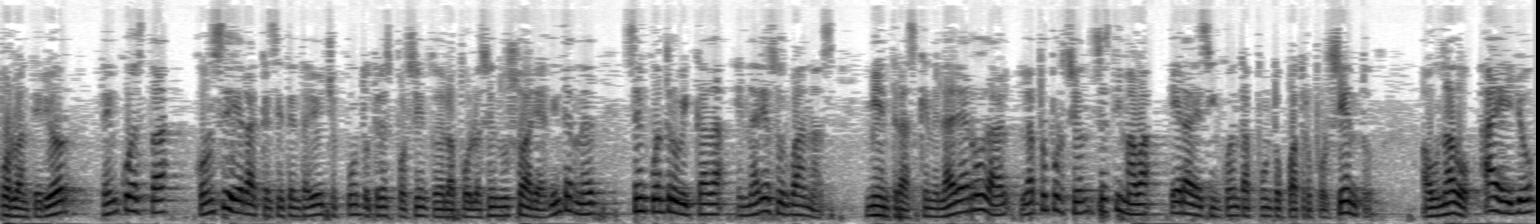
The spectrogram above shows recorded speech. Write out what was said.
Por lo anterior, la encuesta considera que el 78.3% de la población usuaria de Internet se encuentra ubicada en áreas urbanas, mientras que en el área rural la proporción se estimaba era de 50.4%. Aunado a ello,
